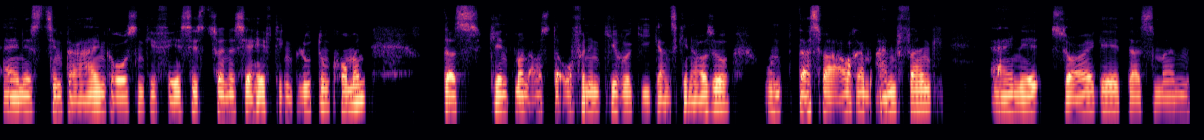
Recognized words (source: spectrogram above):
eines zentralen großen Gefäßes zu einer sehr heftigen Blutung kommen. Das kennt man aus der offenen Chirurgie ganz genauso. Und das war auch am Anfang eine Sorge, dass man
